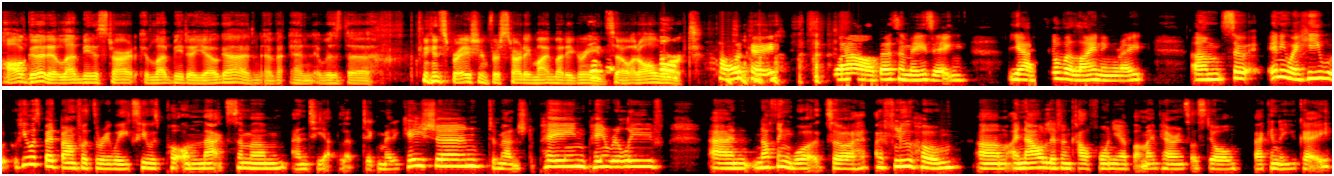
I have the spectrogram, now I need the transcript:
All good. It led me to start. It led me to yoga, and and it was the inspiration for starting mindbodygreen. So it all Oh, worked. oh, okay. wow, that's amazing. Yeah, silver lining, right? Um, so anyway, he he was bedbound for three weeks. He was put on maximum anti-epileptic medication to manage the pain, pain relief, and nothing worked. So I, I flew home. Um, I now live in California, but my parents are still back in the UK.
